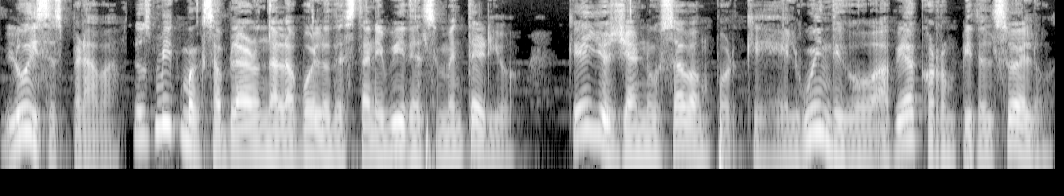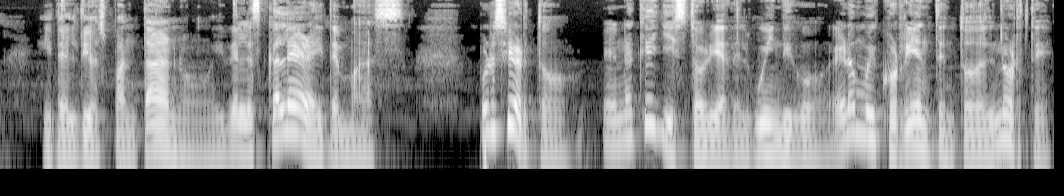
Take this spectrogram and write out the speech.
Luis esperaba. Los Mi'kmaq hablaron al abuelo de Stanny B del cementerio, que ellos ya no usaban porque el Windigo había corrompido el suelo, y del dios pantano, y de la escalera y demás. Por cierto, en aquella historia del Windigo era muy corriente en todo el norte.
